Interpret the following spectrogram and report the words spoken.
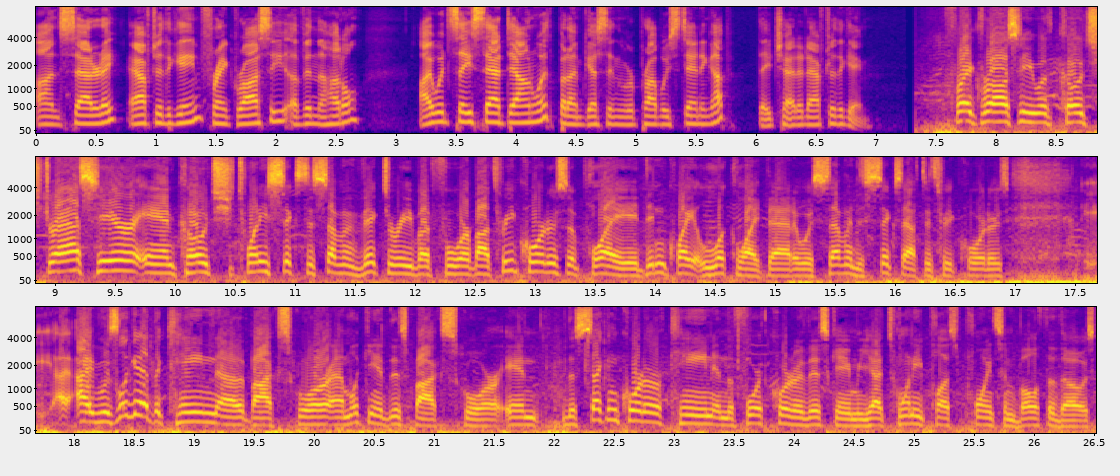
on Saturday. After the game, Frank Rossi of In the Huddle, I would say sat down with, but I'm guessing they were probably standing up. They chatted after the game. Frank Rossi with Coach Drass here, and Coach 26 to 7 victory, but for about three quarters of play, it didn't quite look like that. It was 7 to 6 after three quarters. I, I was looking at the Kean uh, box score, I'm looking at this box score, and the second quarter of Kean and the fourth quarter of this game, you had 20 plus points in both of those.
